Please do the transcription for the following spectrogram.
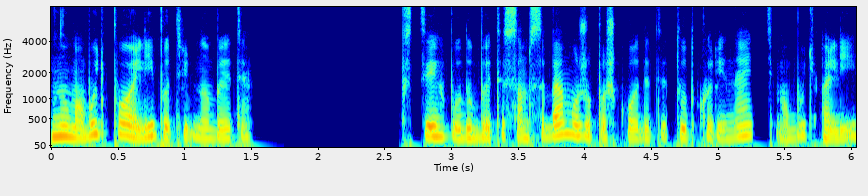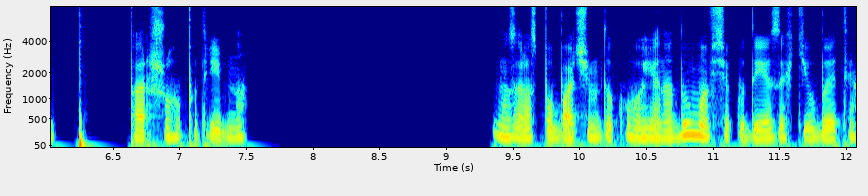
Ну, мабуть, по Алі потрібно бити. Встиг буду бити сам себе, можу пошкодити. Тут корінець, мабуть, Алі першого потрібно. Ну, зараз побачимо, до кого я надумався, куди я захотів бити.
